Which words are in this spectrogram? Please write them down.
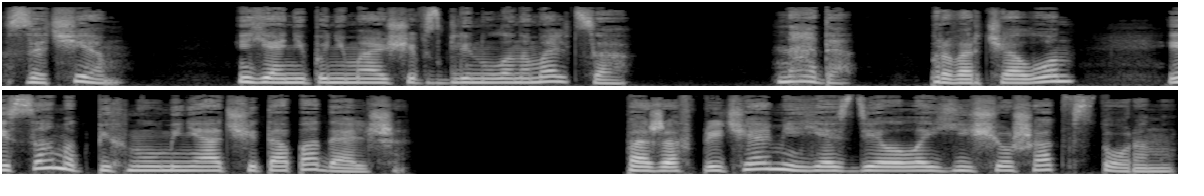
«Зачем?» Я непонимающе взглянула на мальца. «Надо», — проворчал он и сам отпихнул меня от щита подальше. Пожав плечами, я сделала еще шаг в сторону.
